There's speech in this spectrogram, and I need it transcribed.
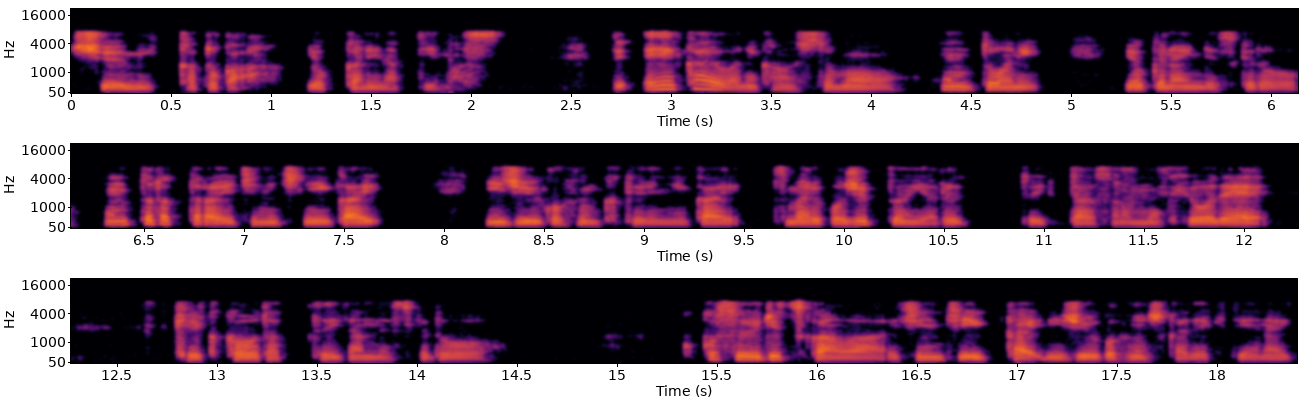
週3日とか4日になっています。で、英会話に関しても本当に良くないんですけど、本当だったら1日2回、25分かける2回、つまり50分やるといったその目標で計画を立っていたんですけど、ここ数日間は1日1回25分しかできていないっ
